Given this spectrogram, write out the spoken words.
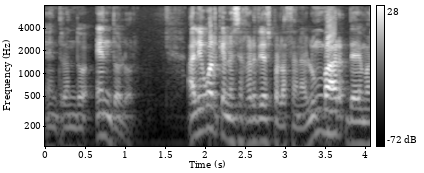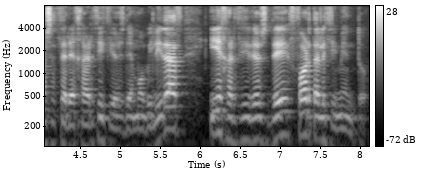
entrando en dolor. Al igual que en los ejercicios para la zona lumbar, debemos hacer ejercicios de movilidad y ejercicios de fortalecimiento.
